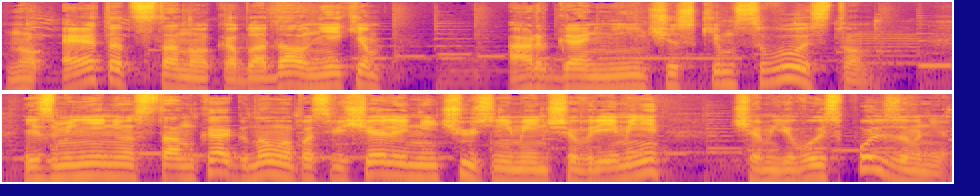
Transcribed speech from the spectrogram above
Но этот станок обладал неким органическим свойством. Изменению станка гномы посвящали ничуть не меньше времени, чем его использованию.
